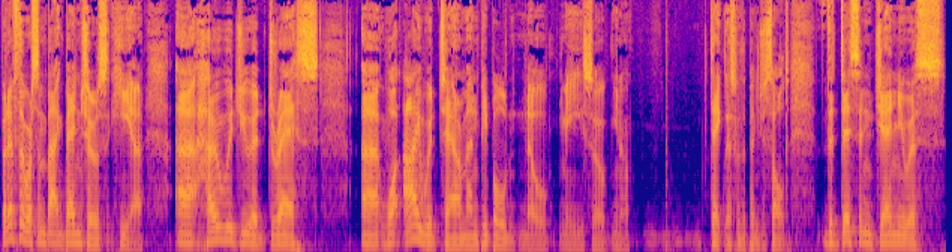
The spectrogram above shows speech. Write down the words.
But if there were some backbenchers here, uh, how would you address uh, what I would term, and people know me, so, you know, take this with a pinch of salt, the disingenuous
